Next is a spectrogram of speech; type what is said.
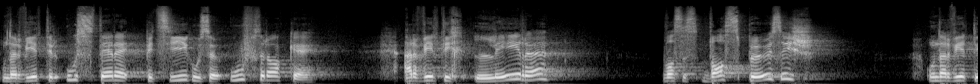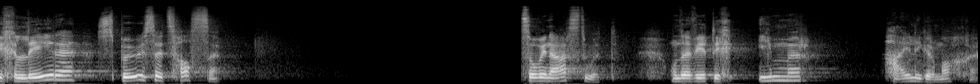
Und er wird dir aus dieser Beziehung aus einen Auftrag geben. Er wird dich lehren, was, es, was böse ist. Und er wird dich lehren, das Böse zu hassen. So wie er es tut. Und er wird dich immer heiliger machen.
